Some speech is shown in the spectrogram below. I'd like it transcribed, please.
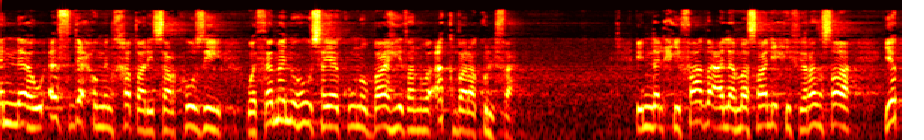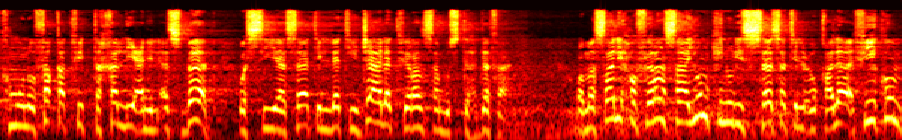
أنه أفدح من خطر ساركوزي وثمنه سيكون باهظا وأكبر كلفة. إن الحفاظ على مصالح فرنسا يكمن فقط في التخلي عن الأسباب والسياسات التي جعلت فرنسا مستهدفة. ومصالح فرنسا يمكن للساسة العقلاء فيكم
